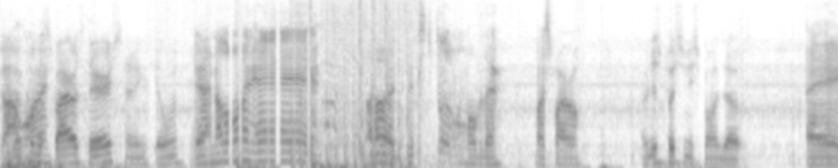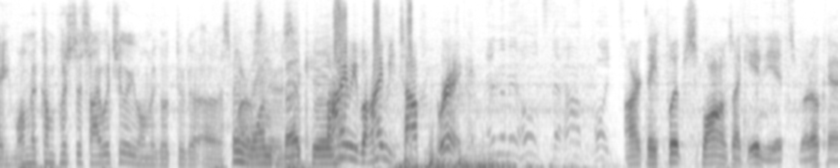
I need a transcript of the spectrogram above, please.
Got Don't come one. to spiral stairs. I didn't kill him. Yeah, another one. Hey, hey, hey. Uh, there's two of them over there by spiral. I'm just pushing these spawns out. Hey, hey, want me to come push the side with you, or you want me to go through the uh, I think spiral one's stairs? back here. Behind me, behind me, top brick. Aren't they flip spawns like idiots? But okay.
